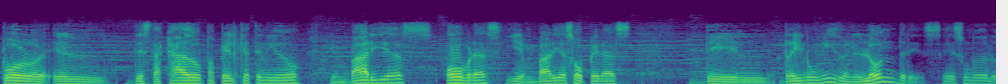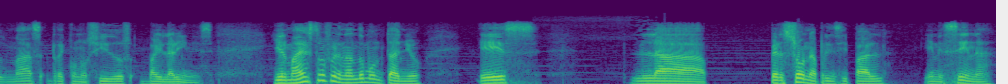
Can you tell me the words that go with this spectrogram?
por el destacado papel que ha tenido en varias obras y en varias óperas del Reino Unido, en Londres. Es uno de los más reconocidos bailarines. Y el maestro Fernando Montaño es la persona principal en escena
